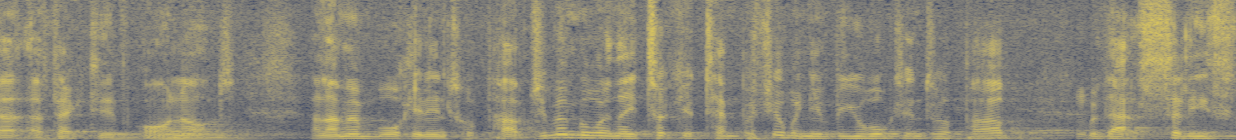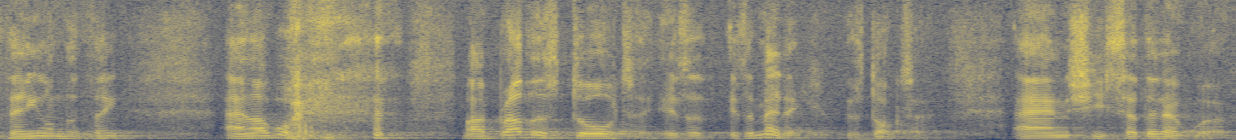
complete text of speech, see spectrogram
uh, effective or not. And I remember walking into a pub. Do you remember when they took your temperature when you, you walked into a pub with that silly thing on the thing? And I, my brother's daughter is a, is a medic, is a doctor, and she said they don't work.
